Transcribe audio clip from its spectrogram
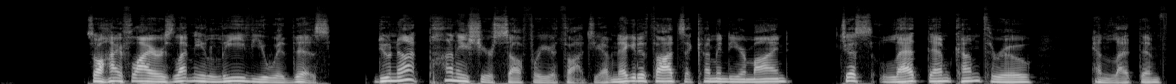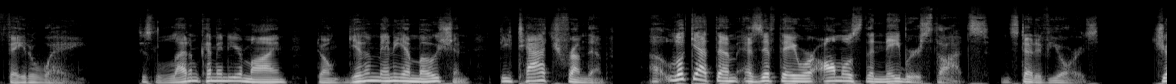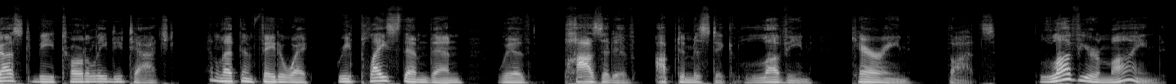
So high flyers, let me leave you with this. Do not punish yourself for your thoughts. You have negative thoughts that come into your mind, just let them come through and let them fade away. Just let them come into your mind. Don't give them any emotion. Detach from them. Uh, look at them as if they were almost the neighbor's thoughts instead of yours. Just be totally detached and let them fade away. Replace them then with positive, optimistic, loving, caring thoughts. Love your mind.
